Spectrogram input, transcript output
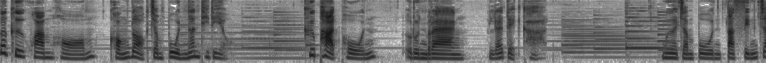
ก็คือความหอมของดอกจำปูนนั่นทีเดียว คือผาดโผน รุนแรงและเด็ดขาด เมื่อจำปูนตัดสินใจ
